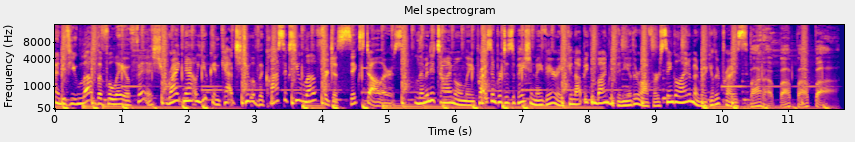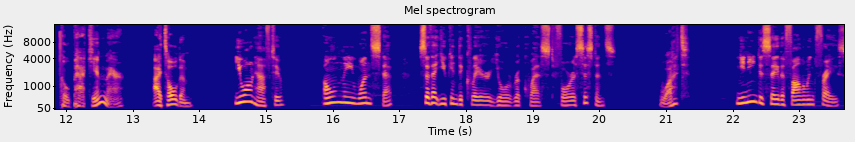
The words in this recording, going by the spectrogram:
And if you love the Filet-O-Fish, right now you can catch two of the classics you love for just $6. Limited time only. Price and participation may vary. Cannot be combined with any other offer. Single item at regular price. Ba da ba ba ba. Go back in there. I told him, You won't have to. Only one step so that you can declare your request for assistance. What? You need to say the following phrase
